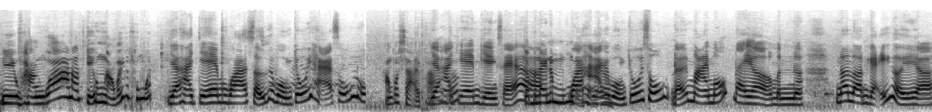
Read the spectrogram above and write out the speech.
Nhiều phần quá nó chịu không nổi nó phúng ít giờ hai chị em qua xử cái buồng chuối hạ xuống luôn. Không có xài phải giờ hai chị em về sẽ Cho bên đây nó muốn qua hạ cái không? buồng chuối xuống để mai mốt đây ờ, mình ờ, nó lên gãy rồi ờ,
